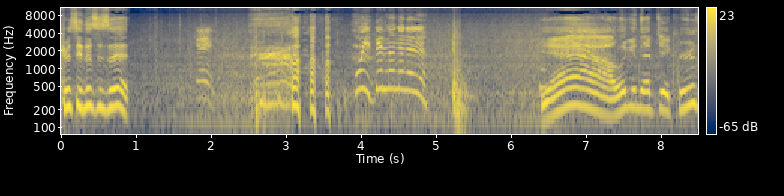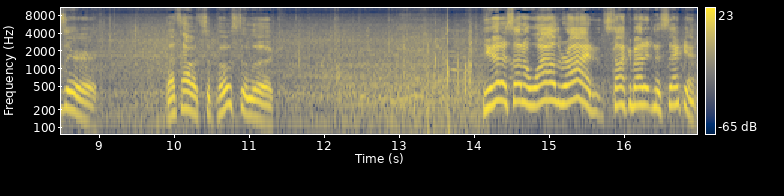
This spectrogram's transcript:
Chrissy, this is it. Okay. Del, no, no, no, no. Yeah, look at that FJ Cruiser. That's how it's supposed to look. You had us on a wild ride. Let's talk about it in a second.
